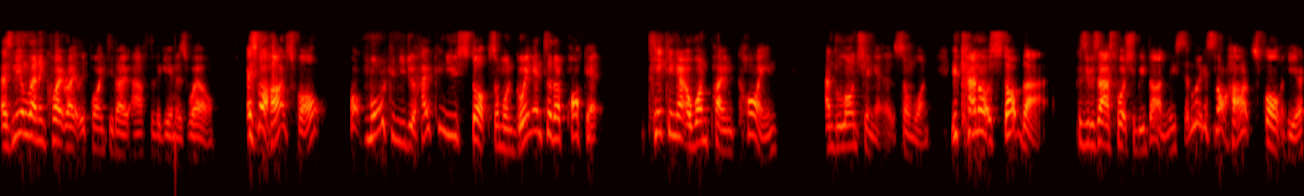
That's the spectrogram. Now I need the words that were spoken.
as Neil Lennon quite rightly pointed out after the game as well, it's not Hearts' fault. What more can you do? How can you stop someone going into their pocket, taking out a one pound coin, and launching it at someone? You cannot stop that because he was asked what should be done. He said, "Look, it's not Hearts' fault here."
